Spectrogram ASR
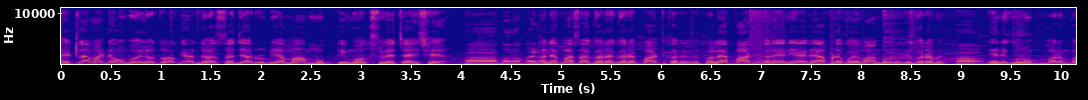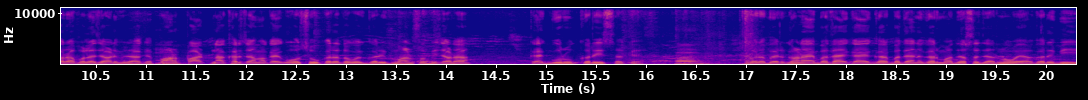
એટલા માટે હું બોલ્યો હતો કે દસ હજાર રૂપિયામાં મુક્તિ મોક્ષ વેચાય છે. હા હા બરોબર. અને પાછા ઘરે ઘરે પાઠ કરે છે. ભલે પાઠ કરે એની અરે આપણે કોઈ વાંધો નથી બરાબર? એની ગુરુ પરંપરા ભલે જાળવી રાખે પણ પાઠના ખર્ચામાં કંઈક ઓછું કરે તો કોઈ ગરીબ માણસો બિચારા કંઈક ગુરુ કરી શકે. બરાબર? ઘણા બધા કાંઈ ઘર બધાને ઘરમાં દસ હજાર ન હોય. આ ગરીબી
